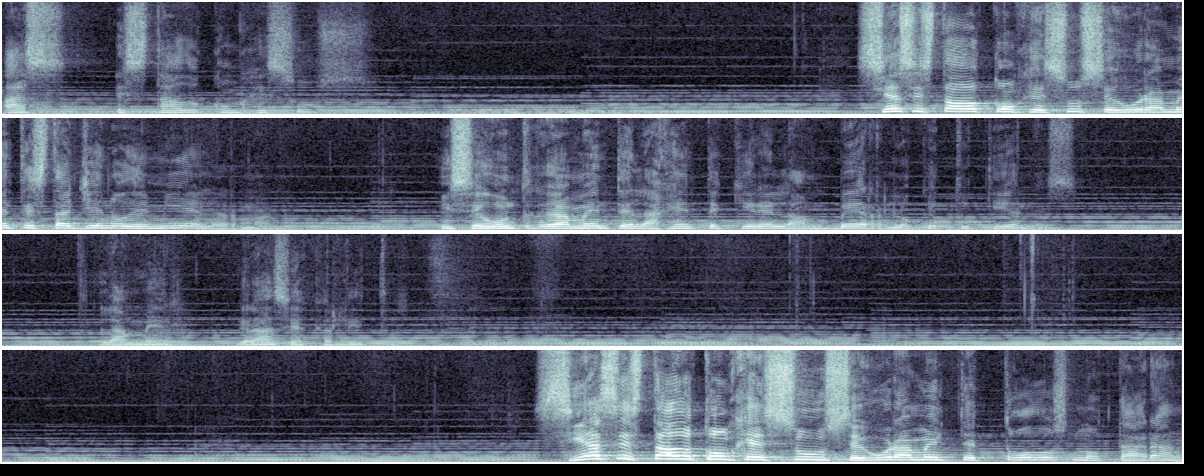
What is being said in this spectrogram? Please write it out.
¿Has estado con Jesús? Si has estado con Jesús, seguramente está lleno de miel, hermano. Y seguramente la gente quiere lamber lo que tú tienes. Lamer. Gracias, Carlitos. Si has estado con Jesús, seguramente todos notarán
